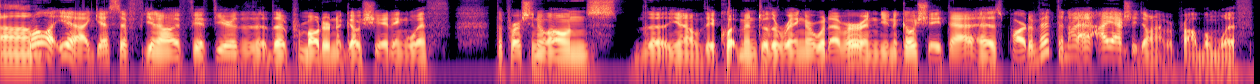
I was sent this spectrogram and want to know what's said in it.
Um, well, yeah, I guess if you know if if you're the the promoter negotiating with the person who owns the you know the equipment or the ring or whatever, and you negotiate that as part of it, then I, I actually don't have a problem with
